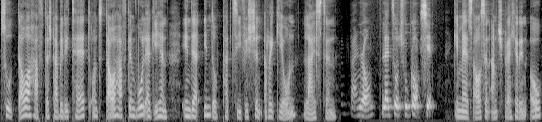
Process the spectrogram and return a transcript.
zu dauerhafter Stabilität und dauerhaftem Wohlergehen in der indopazifischen Region leisten. Gemäß Außenamtssprecherin O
